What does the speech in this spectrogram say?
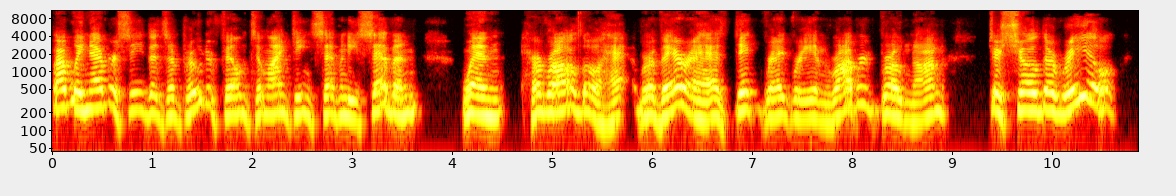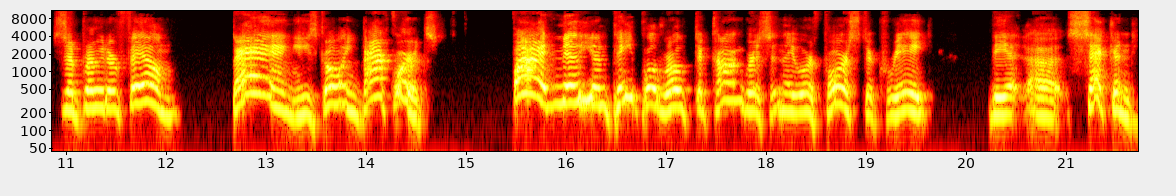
But we never see the Zapruder film till 1977 when Geraldo ha- Rivera has Dick Gregory and Robert Groden on to show the real Zapruder film. Bang! He's going backwards. Five million people wrote to Congress and they were forced to create the uh, second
